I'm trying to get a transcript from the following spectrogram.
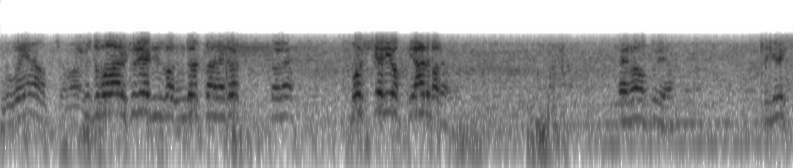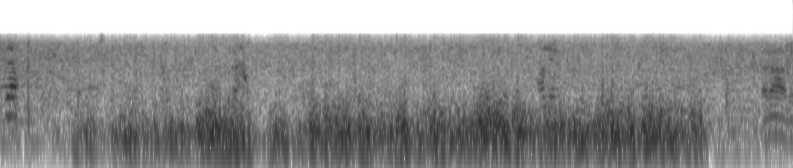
Buraya ne yapacağım abi? Şu dubaları şuraya diz bakın. Dört tane dört. Şöyle. Boş yeri yok diye hadi bakalım. Ferhan otur ya. Çekilek işte. Abi.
